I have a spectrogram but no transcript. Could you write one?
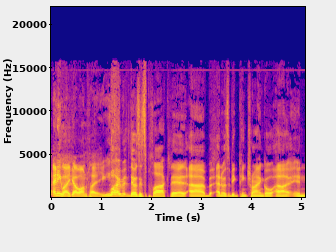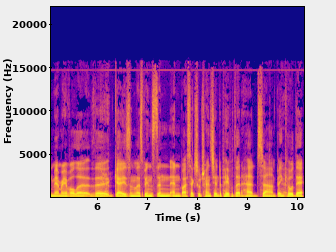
anyway, go on, please. Well, I remember there was this plaque there, um, and it was a big pink triangle uh, in memory of all the, the gays and lesbians and, and bisexual transgender people that had um, been killed there.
